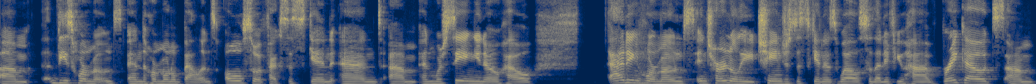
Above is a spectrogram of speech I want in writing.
um, these hormones and the hormonal balance also affects the skin. And, um, and we're seeing, you know, how, adding hormones internally changes the skin as well so that if you have breakouts um,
